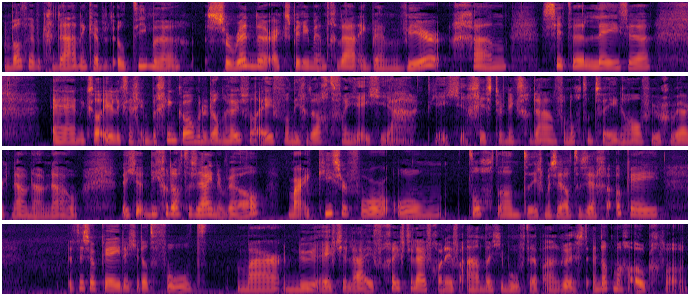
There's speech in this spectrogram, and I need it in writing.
wat heb ik gedaan? Ik heb het ultieme surrender-experiment gedaan. Ik ben weer gaan zitten lezen. En ik zal eerlijk zeggen, in het begin komen er dan heus wel even van die gedachten van... jeetje, ja, jeetje, gisteren niks gedaan, vanochtend 2,5 uur gewerkt. Nou, nou, nou. Weet je, die gedachten zijn er wel. Maar ik kies ervoor om toch dan tegen mezelf te zeggen: Oké, het is oké dat je dat voelt. Maar nu heeft je lijf, geeft je lijf gewoon even aan dat je behoefte hebt aan rust. En dat mag ook gewoon.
